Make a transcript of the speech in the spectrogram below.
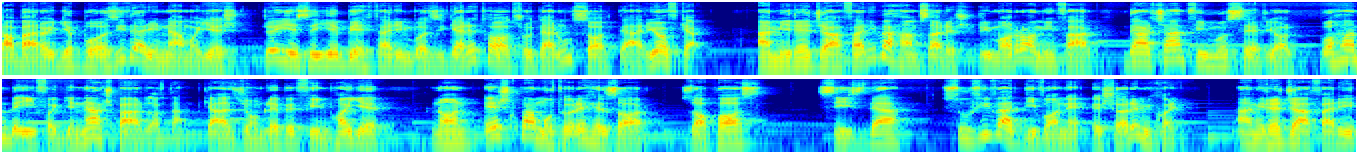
و برای بازی در این نمایش جایزه بهترین بازیگر تئاتر رو در اون سال دریافت کرد. امیر جعفری و همسرش ریما رامینفر در چند فیلم و سریال با هم به ایفای نقش پرداختند که از جمله به فیلم های نان عشق و موتور هزار، زاپاس، 13 صوفی و دیوانه اشاره می‌کنیم امیر جعفری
